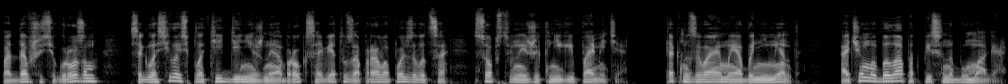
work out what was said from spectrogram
поддавшись угрозам, согласилась платить денежный оброк Совету за право пользоваться собственной же книгой памяти, так называемый абонемент, о чем и была подписана бумага.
